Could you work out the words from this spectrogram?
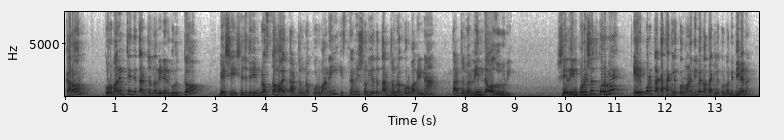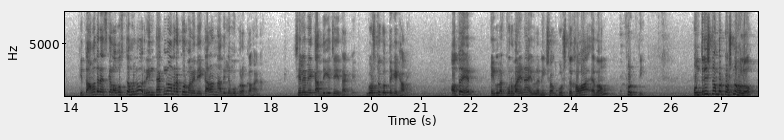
কারণ কোরবানির চাইতে তার জন্য ঋণের গুরুত্ব বেশি সে যদি ঋণগ্রস্ত হয়, তার জন্য কোরবানি, ইসলামী শরীয়তে তার জন্য কোরবানি না, তার জন্য ঋণ দেওয়া জরুরি। সে ঋণ পরিশোধ করবে, এরপরে টাকা থাকলে কোরবানি দিবে, না থাকলে কোরবানি দিবে না। কিন্তু আমাদের আজকাল অবস্থা হলো, ঋণ থাকলেও আমরা কোরবানি দিই, কারণ না দিলে মুখ রক্ষা হয় না। ছেলে মেয়ে কার দিকে চেয়ে থাকবে? গোষ্ঠ করতে কে খাবে? অতএব, এগুলা কোরবানি না, এগুলা নিছক গোস্ত খাওয়া এবং ফুর্তি। উনত্রিশ নম্বর প্রশ্ন হলো,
